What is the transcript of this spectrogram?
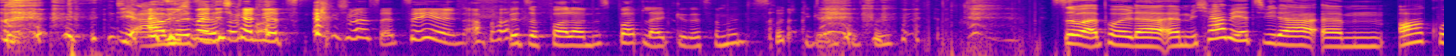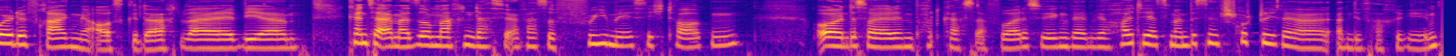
Die Also ich meine, ich kann jetzt irgendwas erzählen, aber. wird so voll an das Spotlight gesetzt. haben. Das rutscht die ganze Zeit. So, Apolda, ähm, ich habe jetzt wieder ähm, awkwarde Fragen mir ausgedacht, weil wir können es ja einmal so machen, dass wir einfach so freemäßig talken. Und das war ja der Podcast davor, deswegen werden wir heute jetzt mal ein bisschen strukturierter an die Sache gehen.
